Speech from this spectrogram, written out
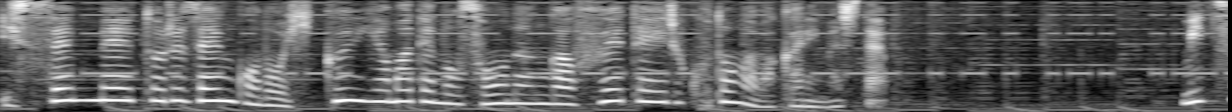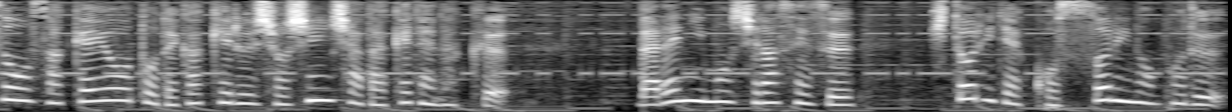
1000メートル前後の低い山での遭難が増えていることが分かりました。密を避けようと出かける初心者だけでなく誰にも知らせず一人でこっそり登る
